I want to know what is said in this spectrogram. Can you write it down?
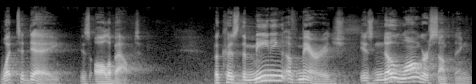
what today is all about because the meaning of marriage is no longer something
